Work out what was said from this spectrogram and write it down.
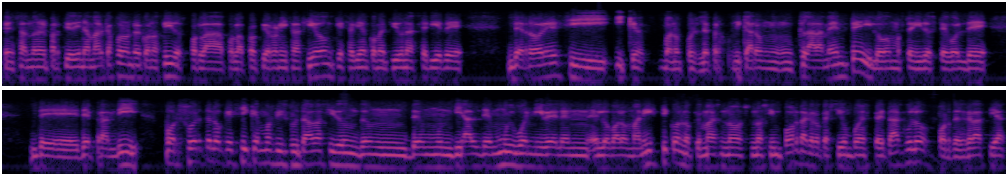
pensando en el partido de Dinamarca, fueron reconocidos por la, por la propia organización, que se habían cometido una serie de, errores y, y que, bueno, pues le perjudicaron claramente y luego hemos tenido este gol de, de, de Prandí. Por suerte, lo que sí que hemos disfrutado ha sido un- de, un, de un mundial de muy buen nivel en, en lo balonmanístico, en lo que más nos, nos importa. Creo que ha sido un buen espectáculo. Por desgracia,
